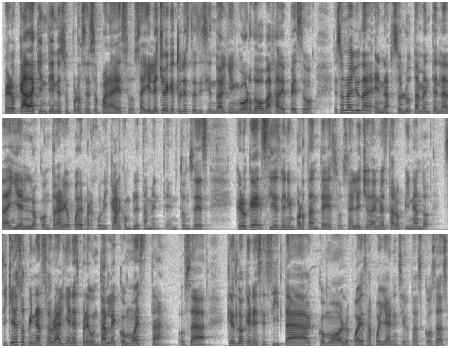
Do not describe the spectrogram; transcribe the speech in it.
Pero cada quien tiene su proceso para eso. O sea, y el hecho de que tú le estés diciendo a alguien gordo o baja de peso, eso no ayuda en absolutamente nada y en lo contrario puede perjudicar completamente. Entonces, creo que sí es bien importante eso. O sea, el hecho de no estar opinando. Si quieres opinar sobre alguien es preguntarle cómo está. O sea, qué es lo que necesita, cómo lo puedes apoyar en ciertas cosas,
